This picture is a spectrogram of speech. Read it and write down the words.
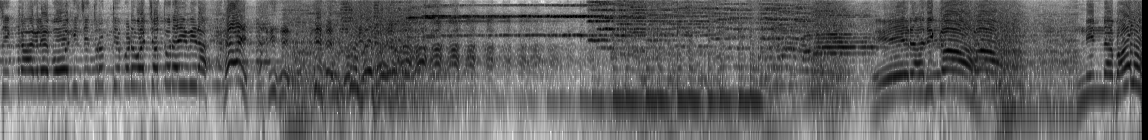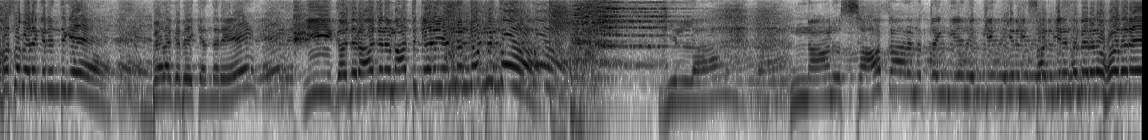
ಸಿಕ್ಕಾಗಲೇ ಭೋಗಿಸಿ ತೃಪ್ತಿ ಪಡುವ ಚತುರ ಈ ವೀರ ಹೇ! ಏ ರಾಧಿಕಾ, ನಿನ್ನ ಬಾಳು ಹೊಸ ಬೆಳಕಿನೊಂದಿಗೆ ಬೆಳಗಬೇಕೆಂದರೆ ಈ ಗಜರಾಜನ ಮಾತು ಕೇಳಿ ಎನ್ನೊಪ್ಪಿಕೋ ಇಲ್ಲ, ನಾನು ಸಾಕಾರನ ತಂಗಿಯನ್ನು ಕಿಕ್ಕಿರಲು ಸಂಗಿನಿಂದ ಮೆರೆದು ಹೋದರೆ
